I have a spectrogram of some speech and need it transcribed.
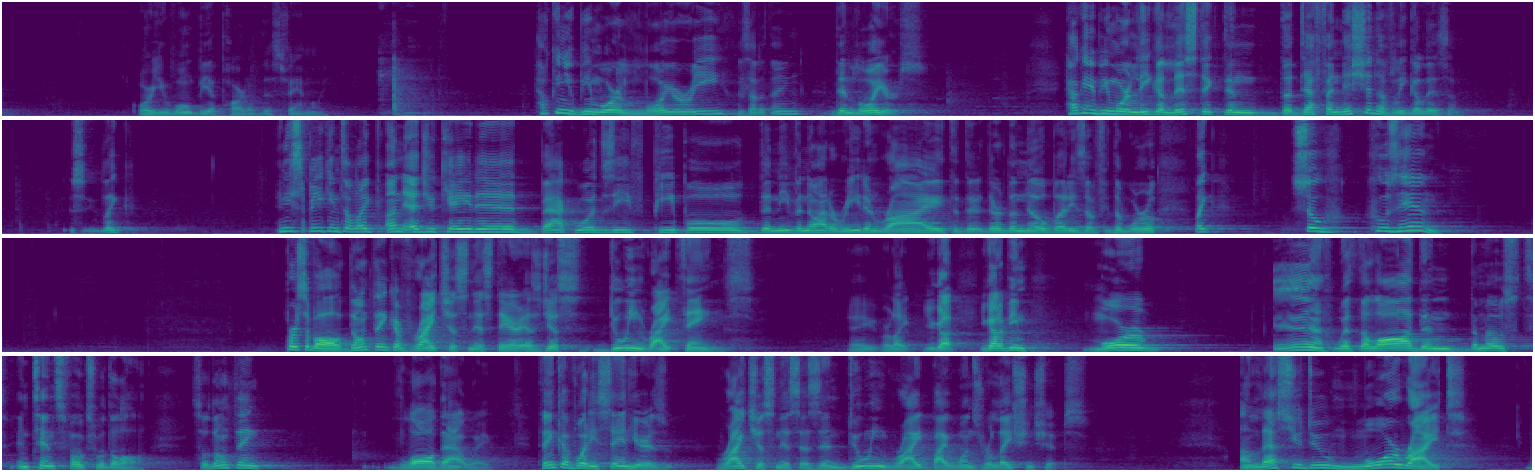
or you won't be a part of this family. How can you be more lawyery? Is that a thing? Than lawyers? How can you be more legalistic than the definition of legalism? Like, and he's speaking to like uneducated, backwoodsy people, didn't even know how to read and write. They're, they're the nobodies of the world. Like, so who's in? First of all, don't think of righteousness there as just doing right things. Okay? Or like you got you got to be more eh, with the law than the most intense folks with the law. So don't think law that way. Think of what he's saying here is righteousness as in doing right by one's relationships. Unless you do more right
